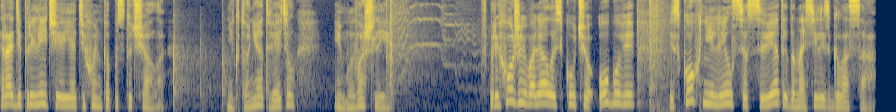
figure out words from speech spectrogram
Ради приличия я тихонько постучала. Никто не ответил, и мы вошли. В прихожей валялась куча обуви, из кухни лился свет и доносились голоса.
